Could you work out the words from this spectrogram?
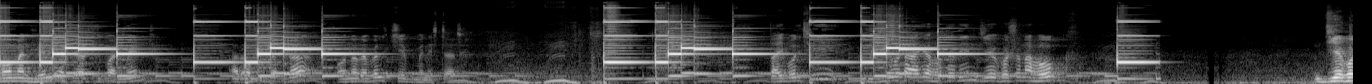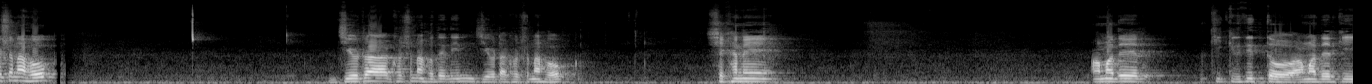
home and hill affairs department আর office of the honourable chief minister তাই বলছি জিওটা আগে হতে দিন জিও ঘোষণা হোক জিও ঘোষণা হোক জিওটা ঘোষণা হতে দিন জিওটা ঘোষণা হোক, সেখানে আমাদের কি কৃতিত্ব, আমাদের কি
